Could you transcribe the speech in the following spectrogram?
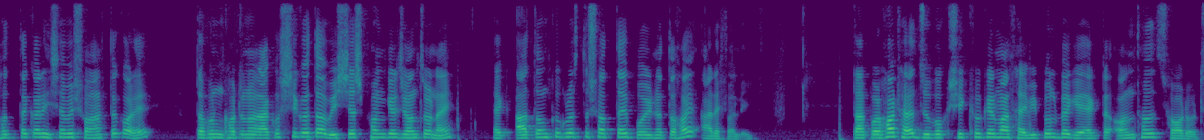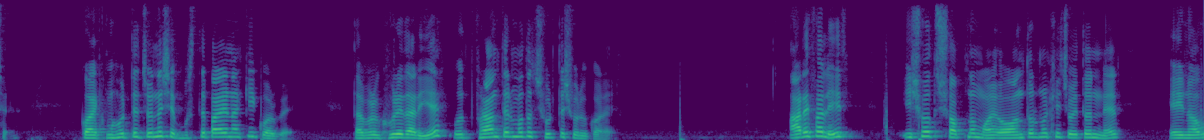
হত্যাকারী হিসাবে শনাক্ত করে, তখন ঘটনার আকস্মিকতা ও বিশ্বাসভঙ্গের যন্ত্রণায় এক আতঙ্কগ্রস্ত সত্তায় পরিণত হয় আরেফ আলী তারপর হঠাৎ যুবক শিক্ষকের মাথায় বিপুল বেগে একটা অন্ধ ঝড় ওঠে। কয়েক মুহূর্তের জন্য সে বুঝতে পারে না কি করবে। তারপর ঘুরে দাঁড়িয়ে উদ্ভ্রান্তের মতো ছুটতে শুরু করে। আরেফ আলীর ঈষৎ স্বপ্নময় ও অন্তর্মুখী চৈতন্যের এই নব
